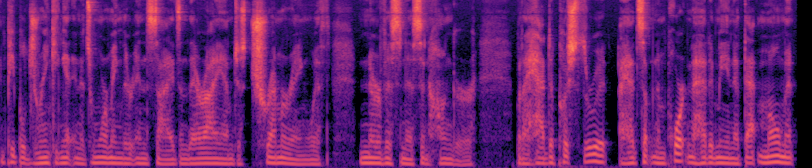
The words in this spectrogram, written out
and people drinking it and it's warming their insides. And there I am just tremoring with nervousness and hunger. But I had to push through it. I had something important ahead of me. And at that moment,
